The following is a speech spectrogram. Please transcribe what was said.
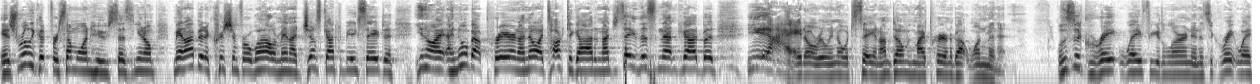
it's really good for someone who says, you know, man, I've been a Christian for a while, or man, I just got to be saved, and you know, I, I know about prayer, and I know I talk to God, and I just say this and that to God, but yeah, I don't really know what to say, and I'm done with my prayer in about one minute. Well, this is a great way for you to learn, and it's a great way.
